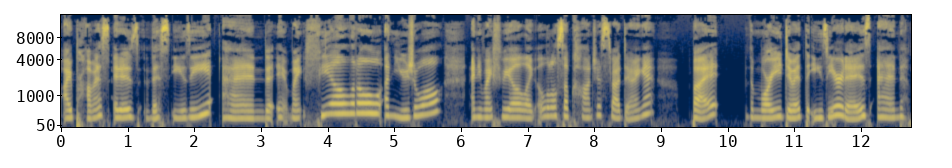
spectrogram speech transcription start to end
I promise it is this easy and it might feel a little unusual and you might feel like a little subconscious about doing it, but the more you do it, the easier it is. And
